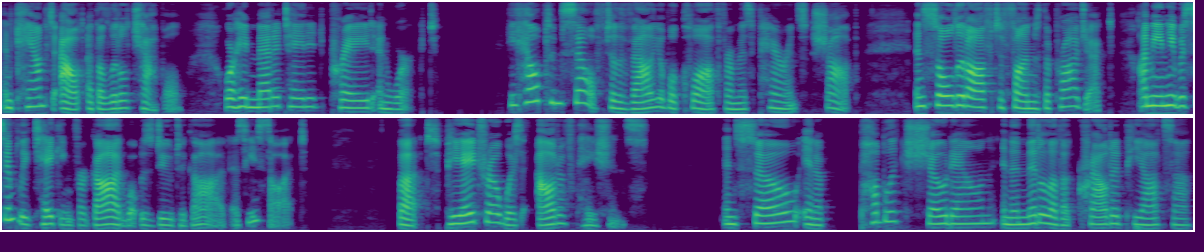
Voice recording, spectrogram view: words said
and camped out at the little chapel, where he meditated, prayed, and worked. He helped himself to the valuable cloth from his parents' shop and sold it off to fund the project. I mean, he was simply taking for God what was due to God, as he saw it. But Pietro was out of patience. And so, in a public showdown in the middle of a crowded piazza,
